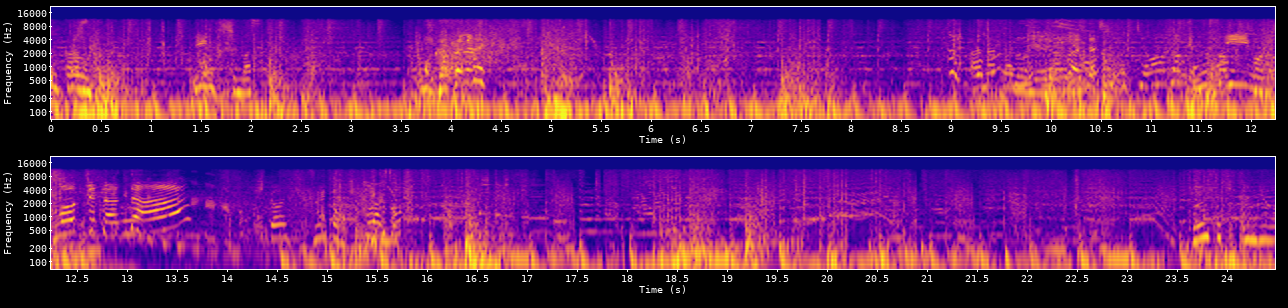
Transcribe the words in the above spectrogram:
ンカウントリンクします逃がさないあなたの狙い私もちょうどいいもの持ってたんだ一息ついたら行くぞ分析完了。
